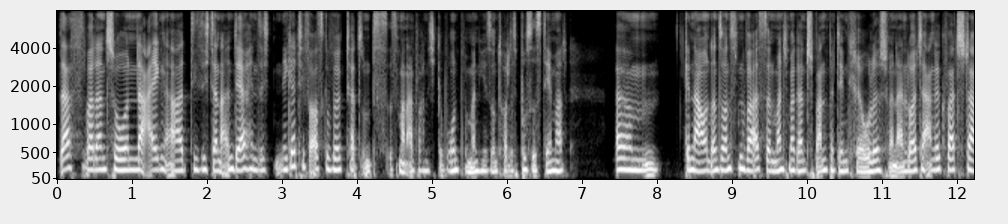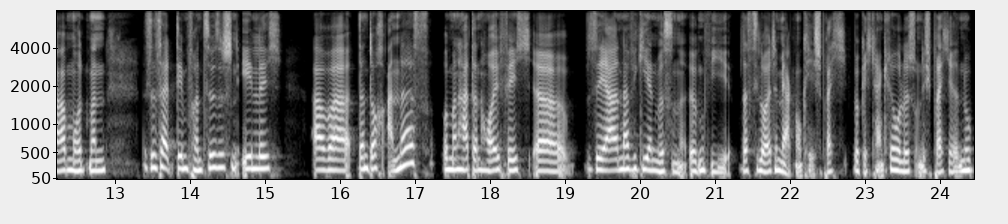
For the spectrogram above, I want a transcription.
das war dann schon eine Eigenart, die sich dann in der Hinsicht negativ ausgewirkt hat. Und das ist man einfach nicht gewohnt, wenn man hier so ein tolles Bussystem hat. Ähm, genau, und ansonsten war es dann manchmal ganz spannend mit dem Kreolisch, wenn einen Leute angequatscht haben und man, es ist halt dem Französischen ähnlich, aber dann doch anders. Und man hat dann häufig äh, sehr navigieren müssen, irgendwie, dass die Leute merken, okay, ich spreche wirklich kein Kreolisch und ich spreche nur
